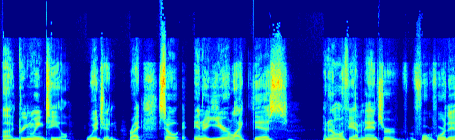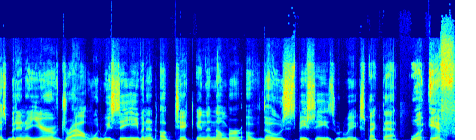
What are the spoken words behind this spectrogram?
Uh, green-winged teal, widgeon, right? So in a year like this, and I don't know if you have an answer for, for this, but in a year of drought, would we see even an uptick in the number of those species? Would we expect that? Well, if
